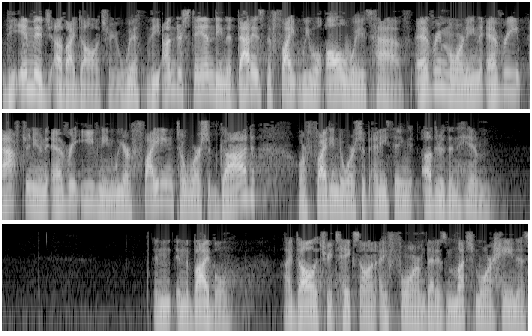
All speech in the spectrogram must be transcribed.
the image of idolatry, with the understanding that that is the fight we will always have. Every morning, every afternoon, every evening, we are fighting to worship God or fighting to worship anything other than Him. In, in the Bible, idolatry takes on a form that is much more heinous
